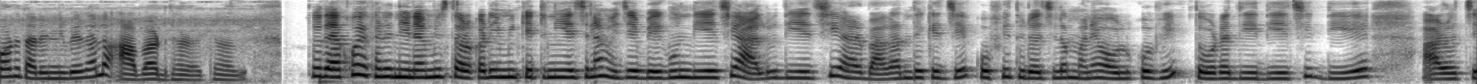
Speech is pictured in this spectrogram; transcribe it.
করো, তাহলে নিভে গেল, আবার ধরাতে হবে। তো দেখো, এখানে নিরামিষ তরকারি আমি কেটে নিয়েছিলাম। এই যে বেগুন দিয়েছি, আলু দিয়েছি, আর বাগান থেকে যে কফি তুলেছিলাম মানে ওলকপি তো ওটা দিয়ে দিয়েছি। দিয়ে আর হচ্ছে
